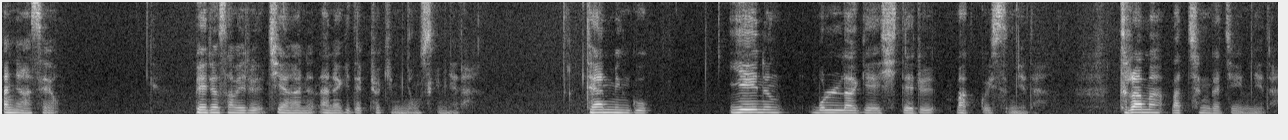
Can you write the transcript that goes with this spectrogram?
안녕하세요. 배려사회를 지향하는 안하기 대표 김용숙입니다. 대한민국 예능 몰락의 시대를 맞고 있습니다. 드라마 마찬가지입니다.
